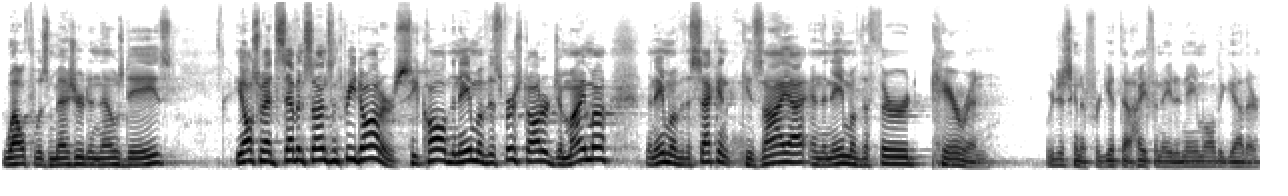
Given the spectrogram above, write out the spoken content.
wealth was measured in those days. He also had seven sons and three daughters. He called the name of his first daughter Jemima, the name of the second Keziah, and the name of the third Karen. We're just going to forget that hyphenated name altogether.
